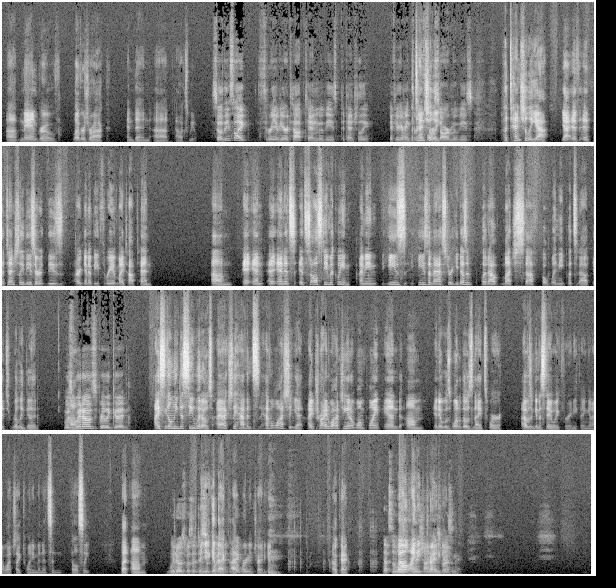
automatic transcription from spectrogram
uh, Mangrove, Lovers Rock, and then uh, Alex Wheatle. So these like three of your top ten movies potentially, if you're giving three four star movies. Potentially, yeah, yeah. If, if potentially these are these are going to be three of my top ten. Um, and, and and it's it's all Steve McQueen. I mean, he's he's a master. He doesn't put out much stuff, but when he puts it out, it's really good. Was Um, Widows really good? I still need to see Widows. I actually haven't haven't watched it yet. I tried watching it at one point, and um, and it was one of those nights where I wasn't gonna stay awake for anything, and I watched like twenty minutes and fell asleep. But um, Widows was a I need to get back to that one and try it again. Okay. That's the one Well, I need to try it again. resume.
